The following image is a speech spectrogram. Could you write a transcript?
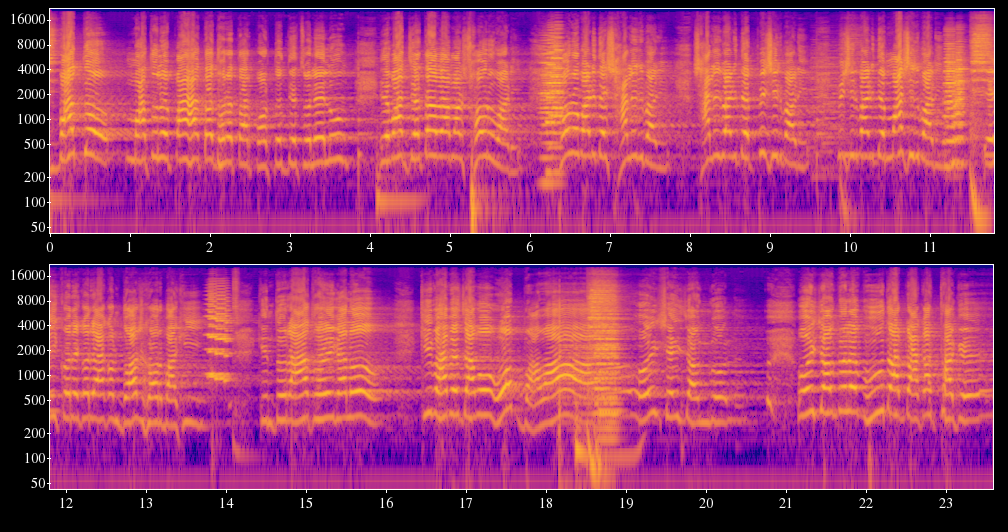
বাধ্য মাতুলে পা হাতা ধরে তার পর্ত দিয়ে চলে এলুম। এবার যেতে হবে আমার সৌর বাড়ি। সৌর বাড়িতে শালির বাড়ি, শালির বাড়িতে পিসির বাড়ি, পিসির বাড়িতে মাসির বাড়ি। এই করে করে এখন দশ ঘর বাকি। কিন্তু রাত হয়ে গেল। কীভাবে যাব? ও বাবা! ওই সেই জঙ্গল। ওই জঙ্গলে ভূত আর ডাকাত থাকে।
